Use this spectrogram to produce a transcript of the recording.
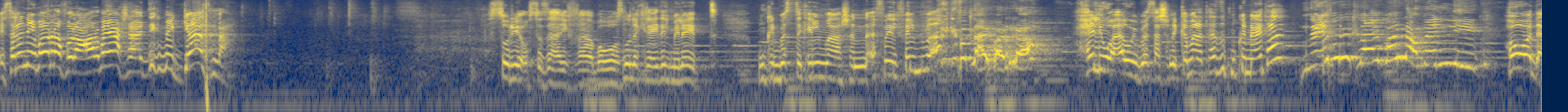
استناني بره في العربية عشان أديك بالجزمة. Sorry يا أستاذة هيفا بوظنا لك العيد الميلاد. ممكن بس كلمه عشان نقفل الفيلم بقى؟ فيكي تطلعي برا. حلوة قوي بس عشان الكاميرا اتهزت ممكن نعيدها؟ نقدر اطلعي برا مني هو ده.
